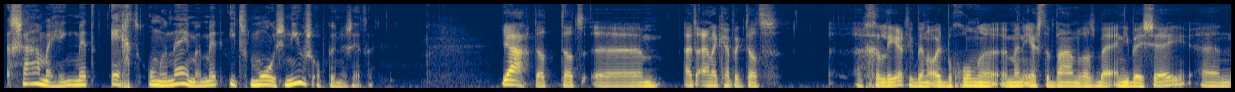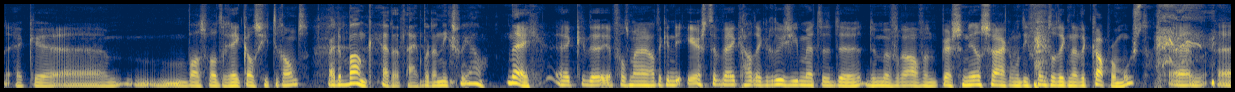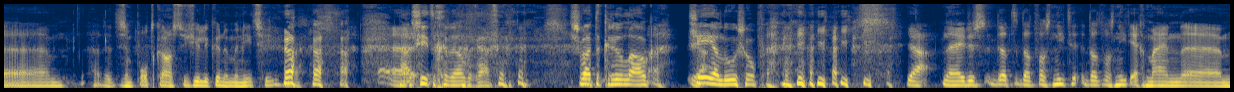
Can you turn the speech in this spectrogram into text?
samenhing met echt ondernemen, met iets moois nieuws op kunnen zetten. Ja, dat, dat, uh, uiteindelijk heb ik dat geleerd. Ik ben ooit begonnen, eh, mijn eerste baan was bij NIBC en ik uh, was wat recalcitrant. Bij de bank, ja, dat lijkt me dan niks voor jou. Nee, ik, de, volgens mij had ik in de eerste week had ik ruzie met de, de, de mevrouw van personeelszaken, want die vond dat ik naar de kapper moest. En uh, dit is een podcast, dus jullie kunnen me niet zien. Maar, uh, nou, ziet er geweldig uit. Zwarte krullen ook. Zeer ja. jaloers op. ja, nee, dus dat, dat, was niet, dat was niet echt mijn,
